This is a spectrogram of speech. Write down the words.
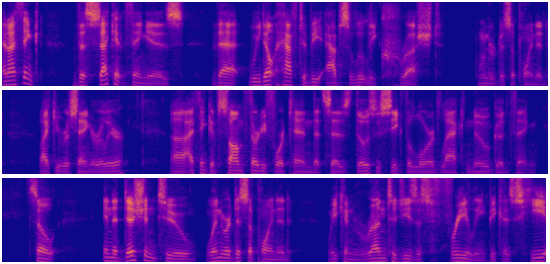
And I think the second thing is that we don't have to be absolutely crushed when we're disappointed, like you were saying earlier. Uh, I think of Psalm 34:10 that says, "Those who seek the Lord lack no good thing." So, in addition to when we're disappointed, we can run to Jesus freely because he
